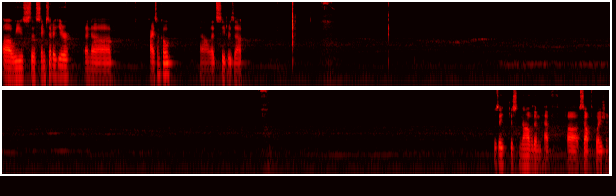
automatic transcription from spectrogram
Uh, we use the same setup here and uh, Python code. Now let's see the result. You see, just none of them have uh, self-collision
